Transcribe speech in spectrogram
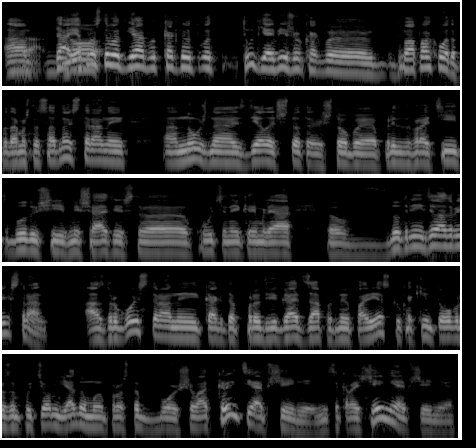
А, да, да но... я просто вот, я вот как-то вот, вот тут я вижу как бы два подхода, потому что с одной стороны а, нужно сделать что-то, чтобы предотвратить будущие вмешательства Путина и Кремля в внутренние дела других стран а с другой стороны, когда продвигать западную повестку каким-то образом путем, я думаю, просто большего открытия общения, не сокращения общения.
